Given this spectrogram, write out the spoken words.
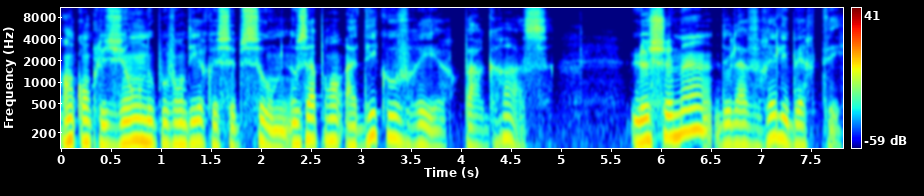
En conclusion, nous pouvons dire que ce psaume nous apprend à découvrir, par grâce, le chemin de la vraie liberté,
